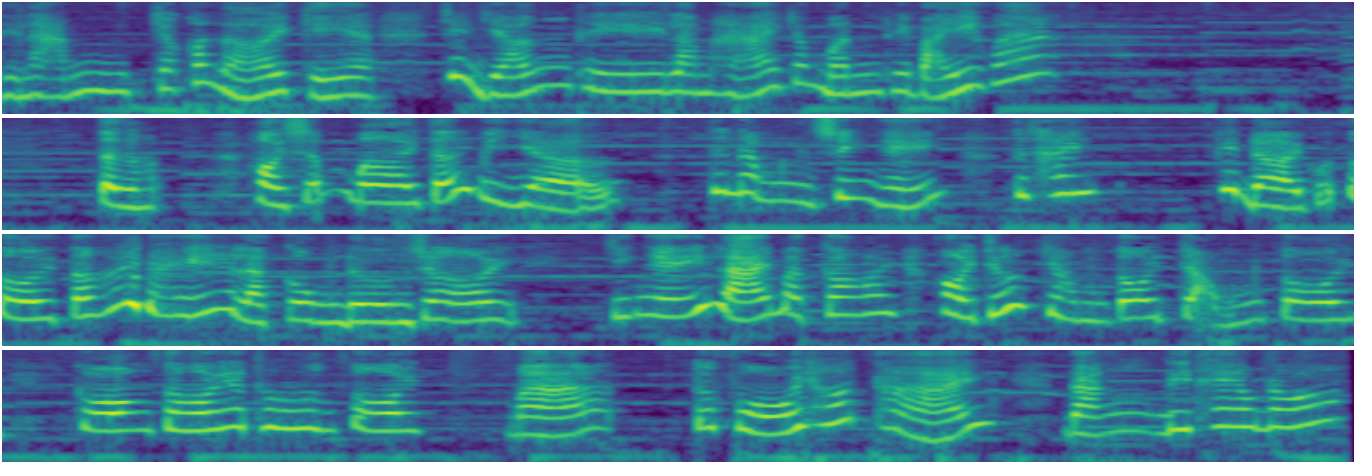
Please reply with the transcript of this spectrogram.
thì làm cho có lợi kìa, chứ giận thì làm hại cho mình thì bậy quá. Từ hồi sớm mời tới bây giờ, tới năm suy nghĩ, tôi thấy cái đời của tôi tới đây là cùng đường rồi. Chị nghĩ lại mà coi, hồi trước chồng tôi trọng tôi, con tôi thương tôi, mà tôi phủi hết thải, đặng đi theo nó.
